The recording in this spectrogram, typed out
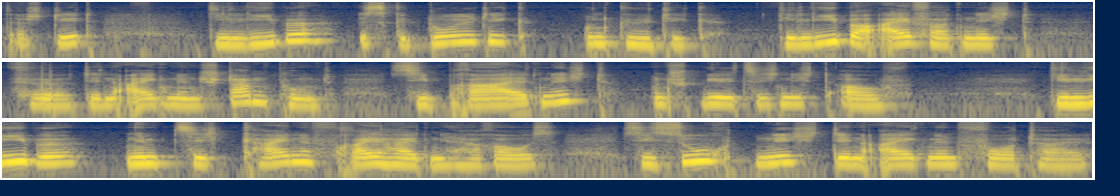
Da steht, die Liebe ist geduldig und gütig. Die Liebe eifert nicht für den eigenen Standpunkt. Sie prahlt nicht und spielt sich nicht auf. Die Liebe nimmt sich keine Freiheiten heraus. Sie sucht nicht den eigenen Vorteil.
